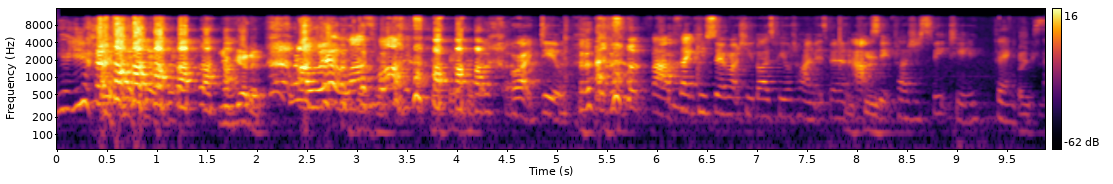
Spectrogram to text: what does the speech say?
Yeah, you. You get it. I will, that's fine. All right, deal. Fab. Thank you so much, you guys, for your time. It's been an Thank you. absolute pleasure to speak to you. Thank you. Thank you.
